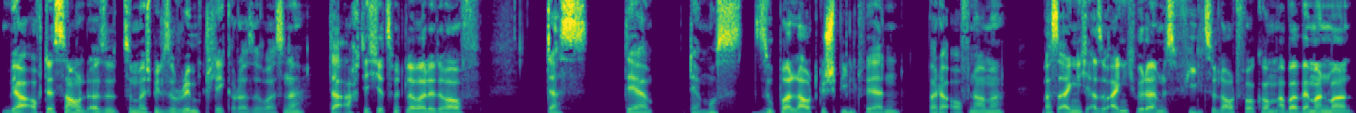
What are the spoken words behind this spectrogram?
ja, auch der Sound, also zum Beispiel so Rim-Click oder sowas, ne? Da achte ich jetzt mittlerweile drauf, dass der, der muss super laut gespielt werden bei der Aufnahme. Was eigentlich, also eigentlich würde einem das viel zu laut vorkommen, aber wenn man mal ein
